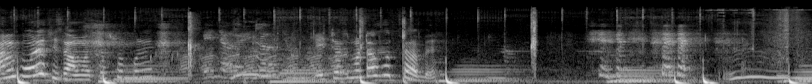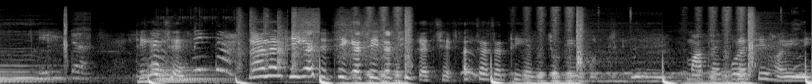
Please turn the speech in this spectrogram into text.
আমি পড়েছি তো, আমার চশমা পরে এই চশমাটাও করতে হবে। ঠিক আছে? না না, ঠিক আছে ঠিক আছে, এটা ঠিক আছে। আচ্ছা আচ্ছা ঠিক আছে, চোখেই পড়ছি। মাথায় পড়েছি হয়নি।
